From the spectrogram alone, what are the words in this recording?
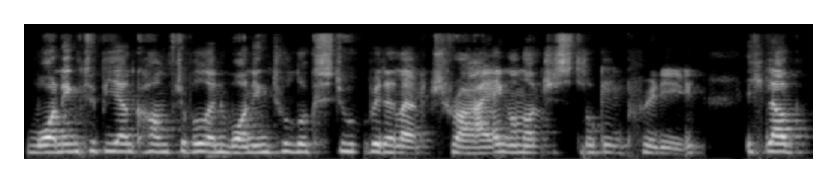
wanting to be uncomfortable and wanting to look stupid and like trying or not just looking pretty. Ich glaube,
